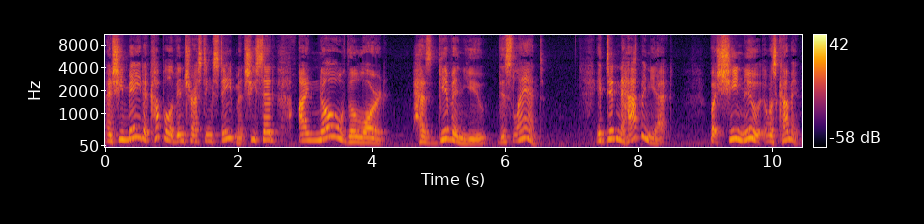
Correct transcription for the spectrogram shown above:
And she made a couple of interesting statements. She said, I know the Lord has given you this land. It didn't happen yet, but she knew it was coming.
